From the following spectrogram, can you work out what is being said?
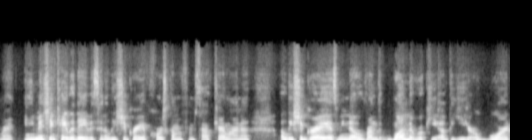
Right. And you mentioned Kaela Davis and Allisha Gray, of course, coming from South Carolina. Allisha Gray, as we know, the, won the Rookie of the Year award.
